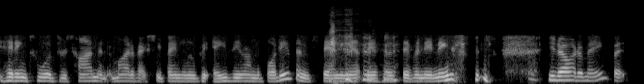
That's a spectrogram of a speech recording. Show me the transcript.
heading towards retirement, it might have actually been a little bit easier on the body than standing out there for seven innings. you know what I mean? But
